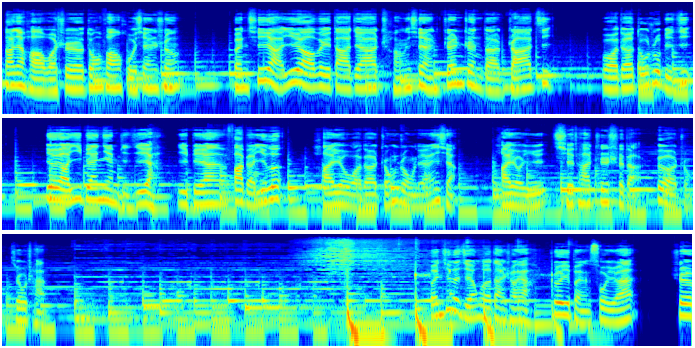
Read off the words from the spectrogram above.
大家好，我是东方胡先生。本期呀，又要为大家呈现真正的札记，我的读书笔记，又要一边念笔记呀，一边发表议论，还有我的种种联想，还有与其他知识的各种纠缠。本期的节目的诞生呀，追本溯源，是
